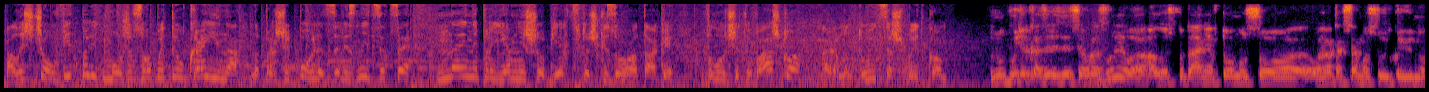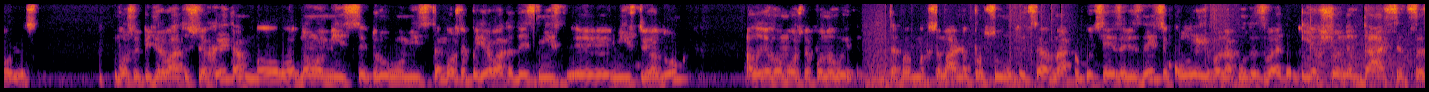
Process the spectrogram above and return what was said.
Але що у відповідь може зробити Україна? На перший погляд, залізниця це найнеприємніший об'єкт з точки зору атаки. Влучити важко, а ремонтується швидко. Ну, будь-яка залізниця вразлива, але ж питання в тому, що вона так само швидко відновлюється. Можна підірвати шляхи там в одному місці, в другому місці там можна підірвати десь міст, е, міст віадук, але його можна поновити. Треба максимально просунутися в напрямку цієї залізниці, коли вона буде зведена. І якщо не вдасться це,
